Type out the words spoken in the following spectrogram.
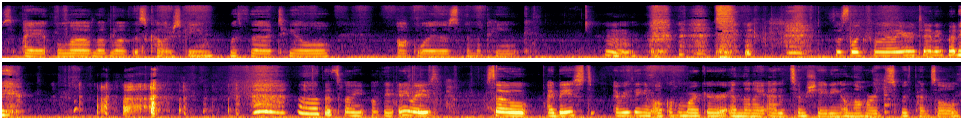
So I love, love, love this color scheme with the teal aquas and the pink. Hmm. Does this look familiar to anybody? oh, that's funny. Okay, anyways, so I based everything in alcohol marker and then I added some shading on the hearts with pencil.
